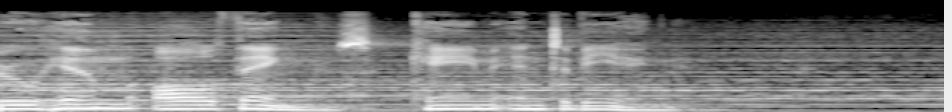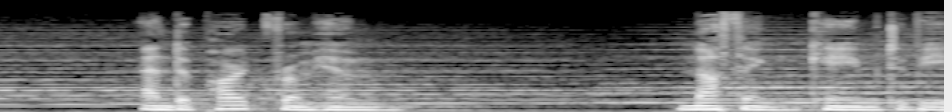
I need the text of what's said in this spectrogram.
Through him all things came into being, and apart from him nothing came to be.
